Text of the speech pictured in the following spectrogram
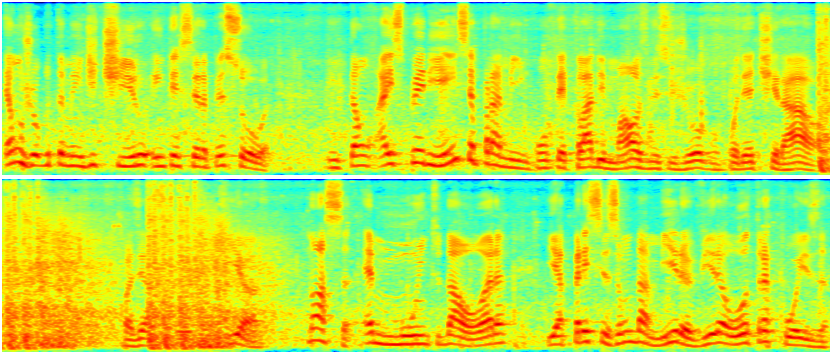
é um jogo também de tiro em terceira pessoa. Então a experiência pra mim com teclado e mouse nesse jogo, poder atirar, ó, fazer as coisas aqui, ó, nossa, é muito da hora e a precisão da mira vira outra coisa.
